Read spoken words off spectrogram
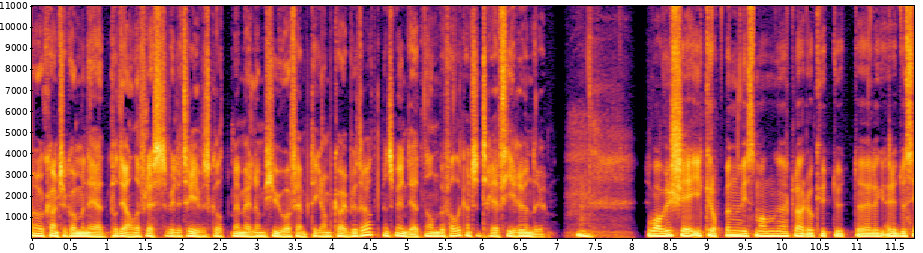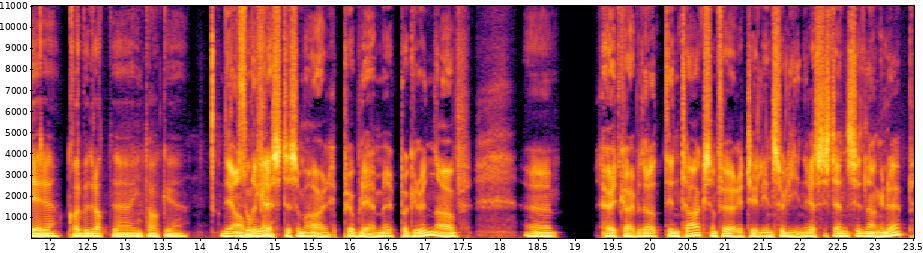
Og kanskje komme ned på de aller fleste ville trives godt med mellom 20 og 50 gram karbohydrat, mens myndighetene anbefaler kanskje 300-400. Mm. Hva vil skje i kroppen hvis man klarer å kutte ut eller redusere karbohydratinntaket? De aller fleste som har problemer pga. Uh, høyt karbohydratinntak som fører til insulinresistens i det lange løp,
